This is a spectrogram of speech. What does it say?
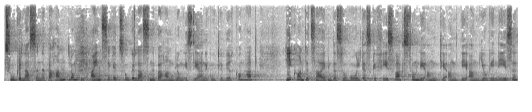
zugelassene Behandlung, die einzige zugelassene Behandlung ist, die eine gute Wirkung hat, die konnte zeigen, dass sowohl das Gefäßwachstum, die, die Angiogenese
